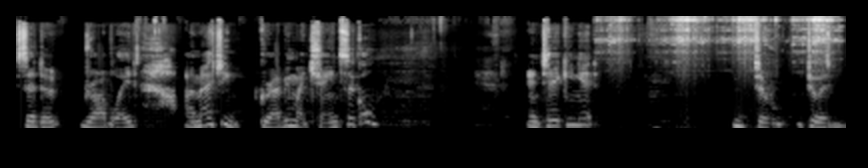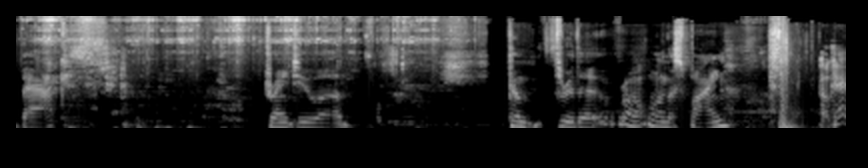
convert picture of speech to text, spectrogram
said to draw a blade. I'm actually grabbing my chain sickle and taking it to to his back, trying to uh, come through the along the spine. Okay.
